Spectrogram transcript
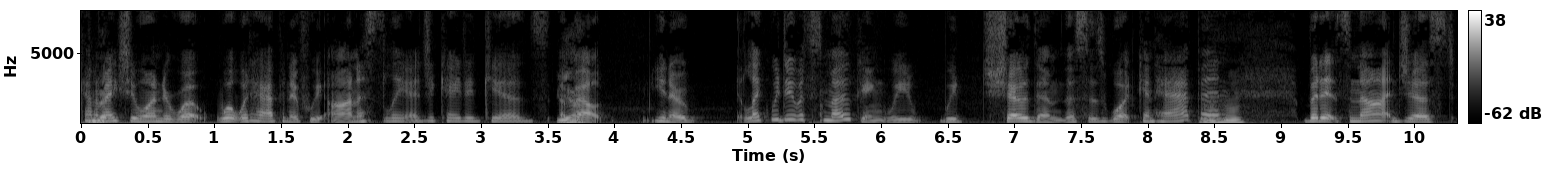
Kind of makes you wonder what what would happen if we honestly educated kids Yeah. about you know like we do with smoking we we show them this is what can happen Mm-hmm. but it's not just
